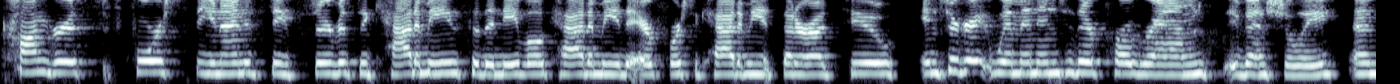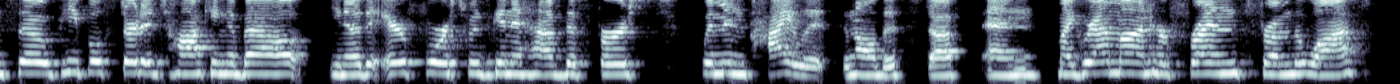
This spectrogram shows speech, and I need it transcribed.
Congress forced the United States Service Academies, so the Naval Academy, the Air Force Academy, et cetera, to integrate women into their programs eventually. And so people started talking about, you know, the Air Force was going to have the first women pilots and all this stuff. And my grandma and her friends from the WASP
